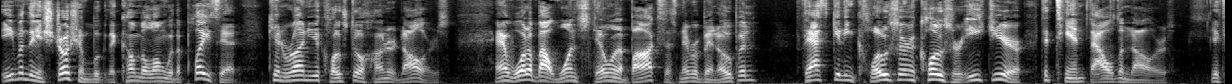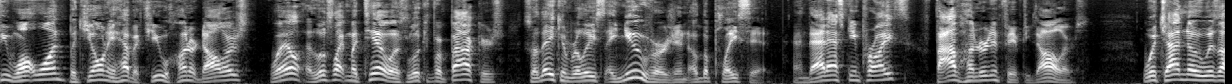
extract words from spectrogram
Even the instruction book that comes along with the playset can run you close to $100. And what about one still in a box that's never been opened? That's getting closer and closer each year to $10,000. If you want one, but you only have a few hundred dollars, well, it looks like Mattel is looking for backers so they can release a new version of the playset. And that asking price? $550. which I know is a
